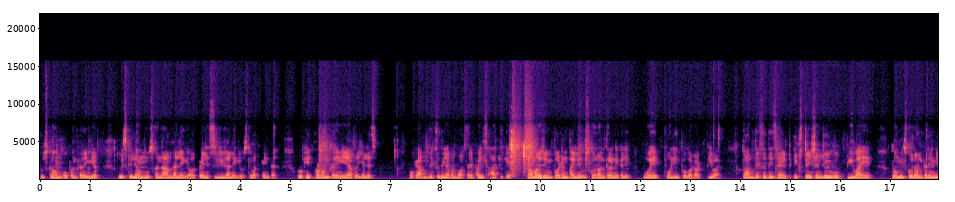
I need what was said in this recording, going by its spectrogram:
उसको हम ओपन करेंगे अब। तो इसके लिए हम उसका नाम डालेंगे और पहले सीडी डालेंगे, उसके बाद एंटर ओके अब हम करेंगे यहाँ पर एल ओके आप देख सकते हैं यहाँ पर बहुत सारे फाइल्स आ चुके हैं। तो हमारे जो इंपॉर्टेंट फ़ाइल है, उसको रन करने के लिए वो है फ़ोन डॉट पी तो आप देख सकते हैं इसका एक्सटेंशन जो है, वो पीवाई है। तो हम इसको रन करेंगे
